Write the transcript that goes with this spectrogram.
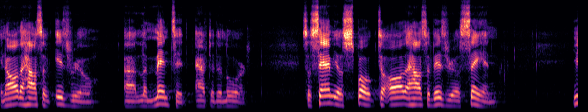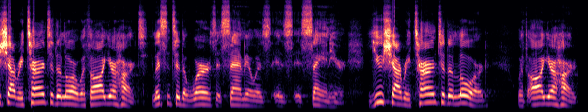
And all the house of Israel uh, lamented after the Lord. So Samuel spoke to all the house of Israel, saying, You shall return to the Lord with all your heart. Listen to the words that Samuel is, is, is saying here. You shall return to the Lord with all your heart.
